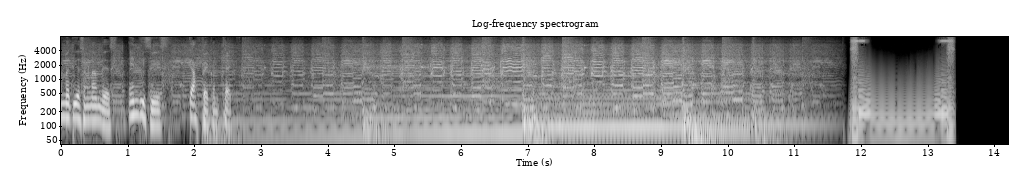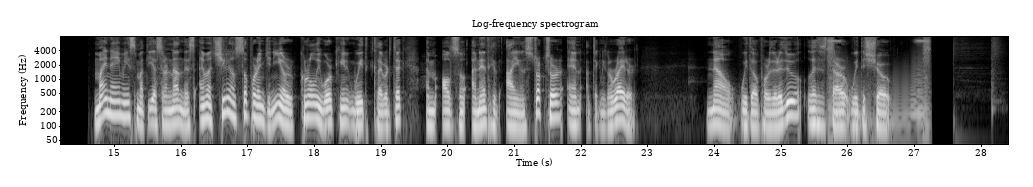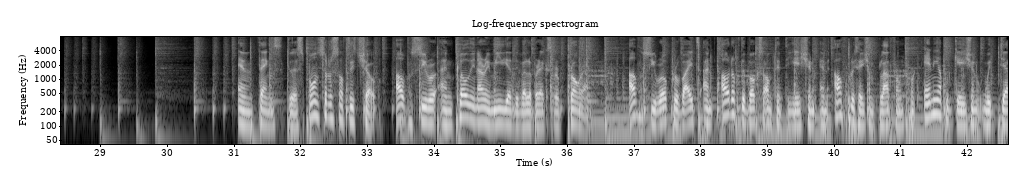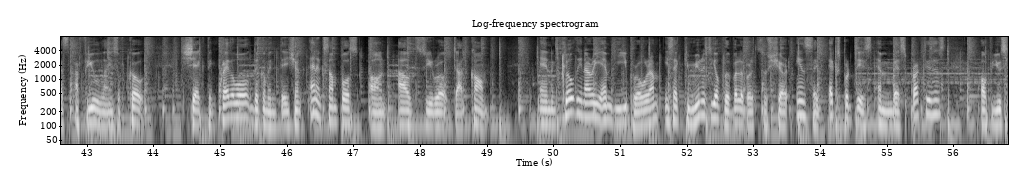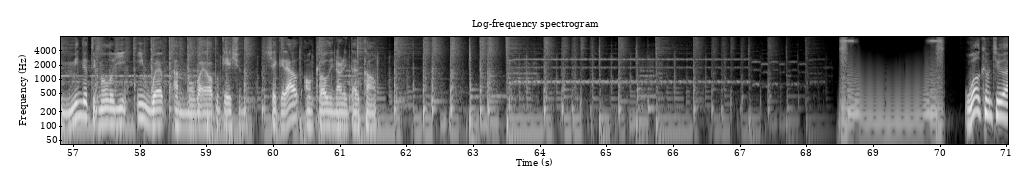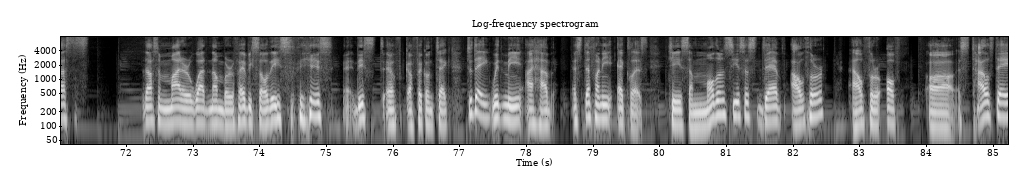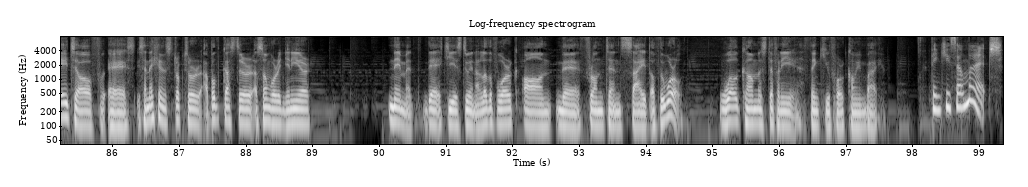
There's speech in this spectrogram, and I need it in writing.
I'm Matias Hernandez, and this is Café con Tech. My name is Matias Hernandez. I'm a Chilean software engineer currently working with CleverTech. I'm also an egghead instructor and a technical writer. Now, without further ado, let's start with the show. And thanks to the sponsors of this show, Auth0 and Cloudinary Media Developer Expert Program. Auth0 provides an out-of-the-box authentication and authorization platform for any application with just a few lines of code. Check the incredible documentation and examples on auth0.com and Cloudinary MDE program is a community of developers to share insight, expertise, and best practices of using media technology in web and mobile applications. Check it out on cloudinary.com. Welcome to us. Doesn't matter what number of episode is this this uh, of Cafe con Tech. Today with me I have Stephanie Eckles. She is a modern CSS dev author, author of uh, Style Stage, of uh, is an egghead instructor, a podcaster, a software engineer. Name it. She is doing a lot of work on the front end side of the world. Welcome, Stephanie. Thank you for coming by. Thank you so much.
